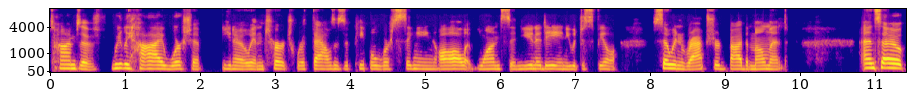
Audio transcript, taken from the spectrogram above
times of really high worship, you know, in church where thousands of people were singing all at once in unity, and you would just feel so enraptured by the moment. And so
